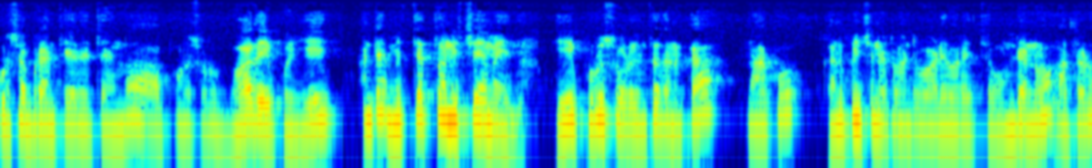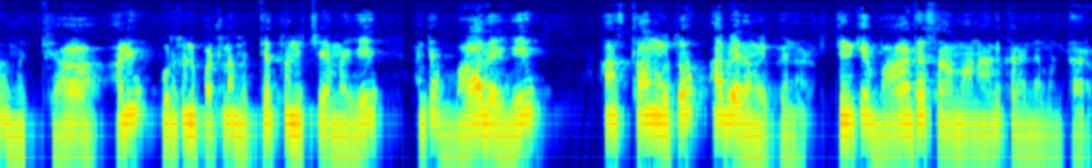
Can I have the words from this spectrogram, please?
పురుష భ్రాంతి ఏదైతే ఉందో ఆ పురుషుడు బాధ అయిపోయి అంటే మిత్యత్వ నిశ్చయమైంది. ఈ పురుషుడు ఇంత కనుక నాకు కనిపించినటువంటి వాడు ఎవరైతే ఉండెనో అతడు మిథ్యా అని పురుషుని పట్ల మిథ్యత్వ నిశ్చయమయ్యి అంటే బాధ అయ్యి ఆ స్థానంతో అభేదం అయిపోయినాడు దీనికి బాధ సామానాధికరణ్యం అంటారు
